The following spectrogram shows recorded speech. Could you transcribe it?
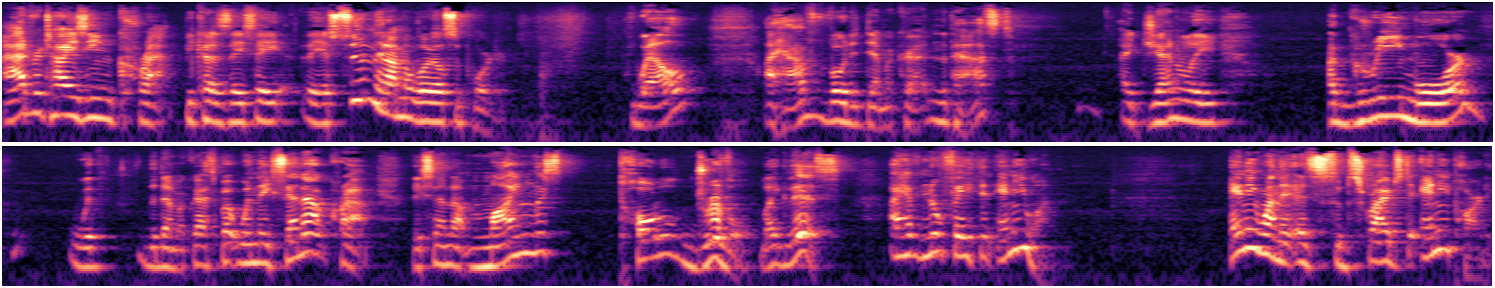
advertising crap because they say they assume that I'm a loyal supporter. Well, I have voted Democrat in the past. I generally agree more with the Democrats, but when they send out crap, they send out mindless, total drivel like this. I have no faith in anyone. Anyone that subscribes to any party,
